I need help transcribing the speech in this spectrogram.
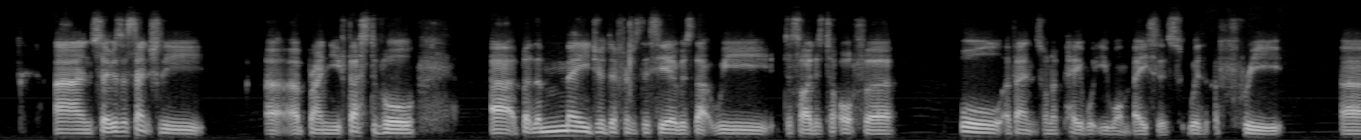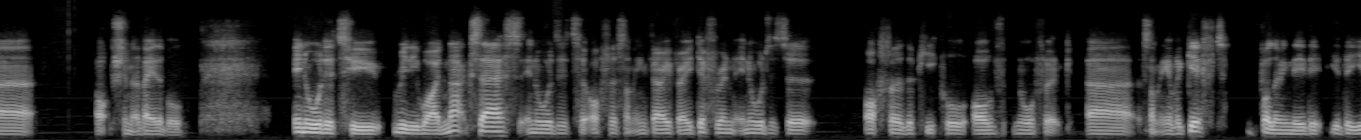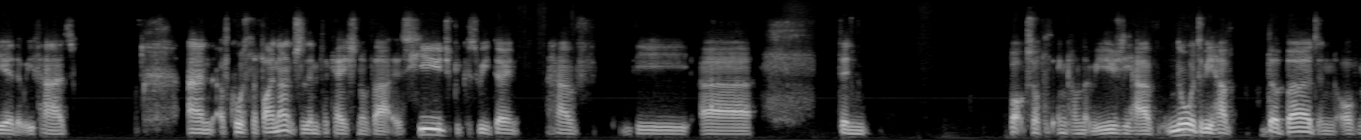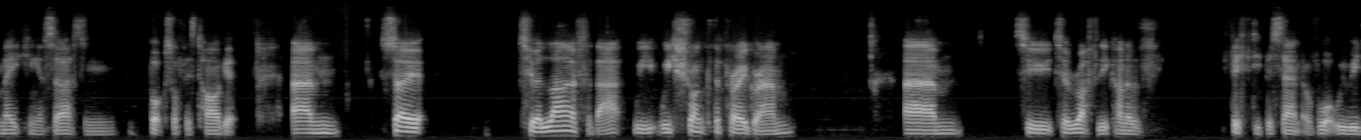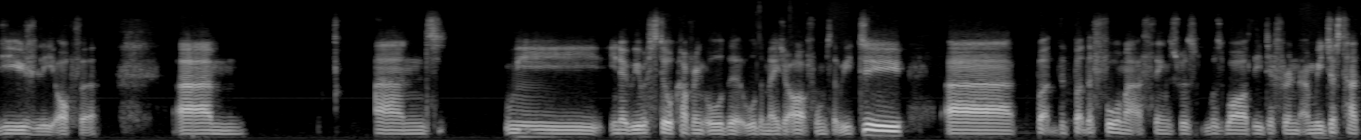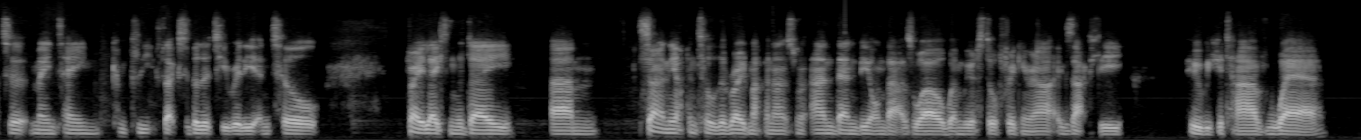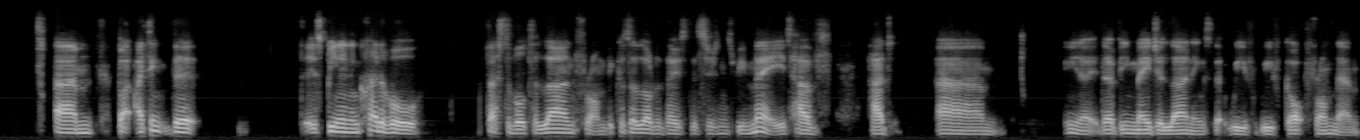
and so it was essentially a, a brand new festival. Uh, but the major difference this year was that we decided to offer all events on a pay what you want basis with a free uh, option available in order to really widen access, in order to offer something very, very different, in order to offer the people of Norfolk uh, something of a gift following the, the, the year that we've had. And of course, the financial implication of that is huge because we don't have the uh, the box office income that we usually have, nor do we have the burden of making a certain box office target. Um, so to allow for that, we we shrunk the program um, to to roughly kind of fifty percent of what we would usually offer, um, and we you know we were still covering all the all the major art forms that we do. Uh, but the, but the format of things was was wildly different, and we just had to maintain complete flexibility really until very late in the day. Um, certainly up until the roadmap announcement, and then beyond that as well, when we were still figuring out exactly who we could have where. Um, but I think that it's been an incredible festival to learn from because a lot of those decisions we made have had um, you know there have been major learnings that we've we've got from them.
